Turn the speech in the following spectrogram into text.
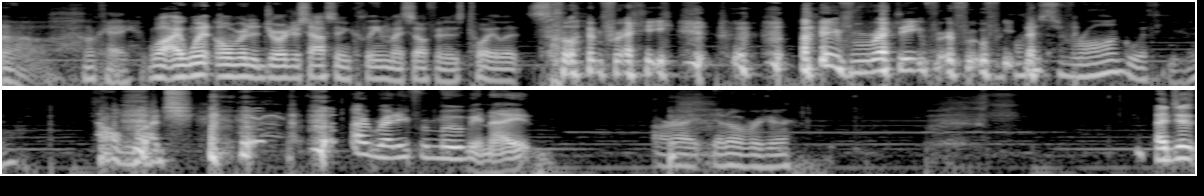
Oh, okay. Well, I went over to George's house and cleaned myself in his toilet, so I'm ready. I'm ready for movie what night. is wrong with you? How much? I'm ready for movie night. All right, get over here. I just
